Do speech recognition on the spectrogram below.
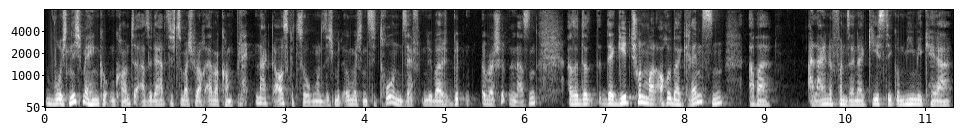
wo ich nicht mehr hingucken konnte. Also der hat sich zum Beispiel auch einmal komplett nackt ausgezogen und sich mit irgendwelchen Zitronensäften über, überschütten lassen. Also der geht schon mal auch über Grenzen, aber alleine von seiner Gestik und Mimik her,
